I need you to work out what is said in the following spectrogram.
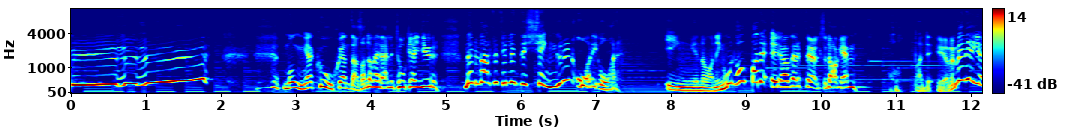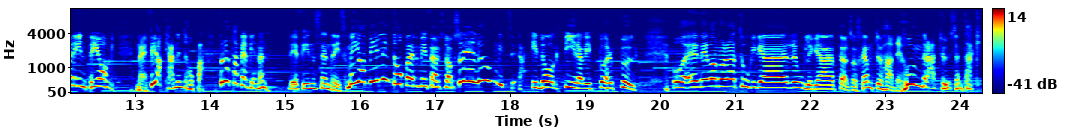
mu. Många koskämt alltså. De är väldigt tokiga djur. Men varför fyller inte kängurun år i år? Ingen aning. Hon hoppade över födelsedagen. Hoppade över? Men det gör inte jag! Nej, för jag kan inte hoppa, för då tappar jag benen. Det finns en risk, men jag vill inte hoppa över min födelsedag, så det är lugnt. Ja, idag firar vi för fullt. Och eh, det var några tokiga, roliga födelsedagsskämt du hade. Hundratusen tack!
